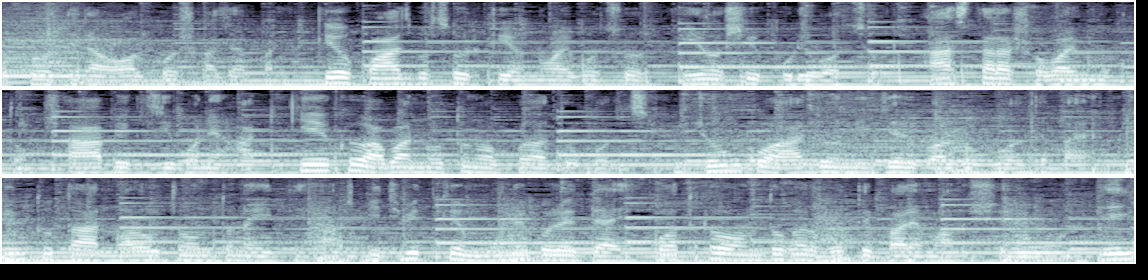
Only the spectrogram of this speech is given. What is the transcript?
অপরাধীরা অল্প সাজা পায়। কেউ পাঁচ বছর, কেউ নয় বছর হিরোশি কুড়ি বছর। আজ তারা সবাই মুক্ত, স্বাভাবিক জীবনে হাঁটে। কেউ কেউ আবার নতুন অপরাধও করছে। জঙ্কো আজও নিজের গল্প বলতে পারে কিন্তু তার নরক যন্ত্রণা ইতিহাস। পৃথিবীকে মনে করে দেয় কতটা অন্ধকার হতে পারে মানুষের মন। এই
